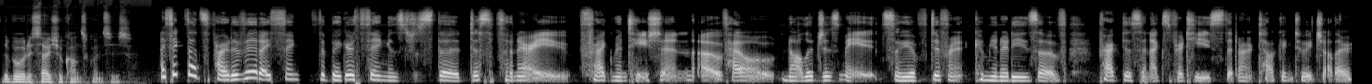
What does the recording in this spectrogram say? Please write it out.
the broader social consequences I think that's part of it. I think the bigger thing is just the disciplinary fragmentation of how knowledge is made. So you have different communities of practice and expertise that aren't talking to each other.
